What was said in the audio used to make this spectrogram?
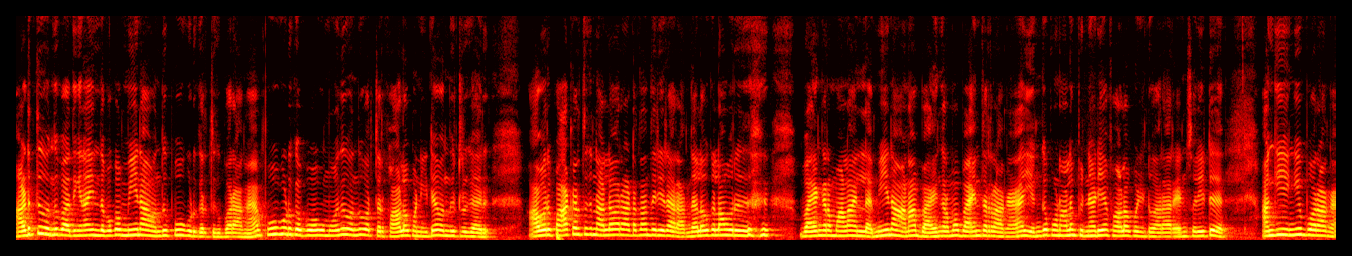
அடுத்து வந்து பார்த்திங்கன்னா இந்த பக்கம் மீனா வந்து பூ கொடுக்கறதுக்கு போகிறாங்க பூ கொடுக்க போகும்போது வந்து ஒருத்தர் ஃபாலோ பண்ணிக்கிட்டே வந்துட்டுருக்காரு. அவர் பார்க்குறதுக்கு நல்லவராட்டம் தான் தெரியுறாரு. அந்த அளவுக்குலாம் ஒரு பயங்கரமாலாம் இல்லை. மீனா ஆனால் பயங்கரமாக பயந்துடுறாங்க. எங்கே போனாலும் பின்னாடியே ஃபாலோ பண்ணிட்டு வராரேன்னு சொல்லிட்டு அங்கேயும் இங்கேயும் போகிறாங்க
